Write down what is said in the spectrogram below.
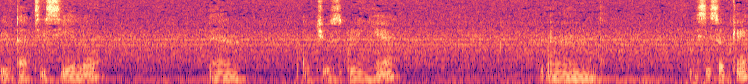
If that is yellow then I'll choose green here. And this is okay?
